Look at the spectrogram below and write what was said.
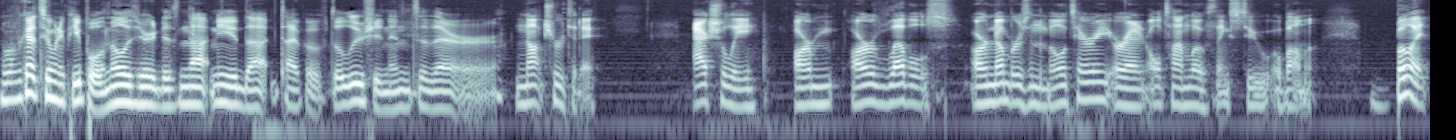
Well, we've got too many people. The military does not need that type of dilution into their. Not true today. Actually, our our levels, our numbers in the military are at an all-time low thanks to Obama. But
